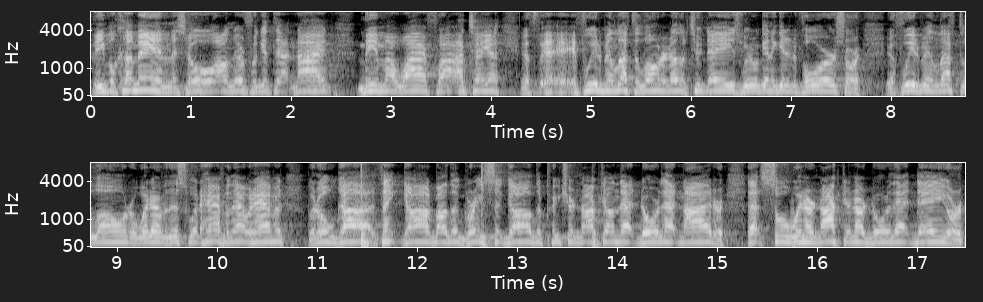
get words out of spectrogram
People come in and they say, Oh, I'll never forget that night. Me and my wife, I, tell you, if, if we'd have been left alone another two days, we were going to get a divorce, or if we'd have been left alone, or whatever, this would happen, that would happen. But oh, God, thank God, by the grace of God, the preacher knocked on that door that night, or that soul winner knocked on our door that day, or,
